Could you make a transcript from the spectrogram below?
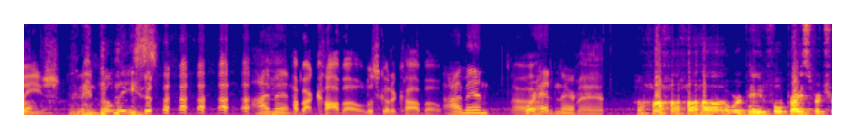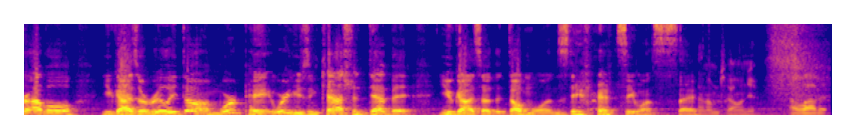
Please. in Belize. I'm in. How about Cabo? Let's go to Cabo. I'm in. Uh, We're heading there. Man. Ha ha ha ha ha! We're paying full price for travel. You guys are really dumb. We're pay we're using cash and debit. You guys are the dumb ones. Dave Ramsey wants to say. And I'm telling you. I love it.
